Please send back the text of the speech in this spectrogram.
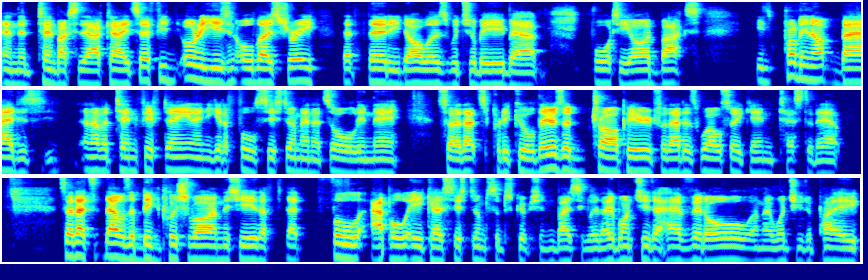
and the 10 bucks of the arcade. So if you're already using all those three, that $30, which will be about 40 odd bucks, is probably not bad. It's another 10, 15, and you get a full system and it's all in there. So that's pretty cool. There's a trial period for that as well, so you can test it out. So that's that was a big push by them this year. The, that full Apple ecosystem subscription. Basically, they want you to have it all, and they want you to pay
